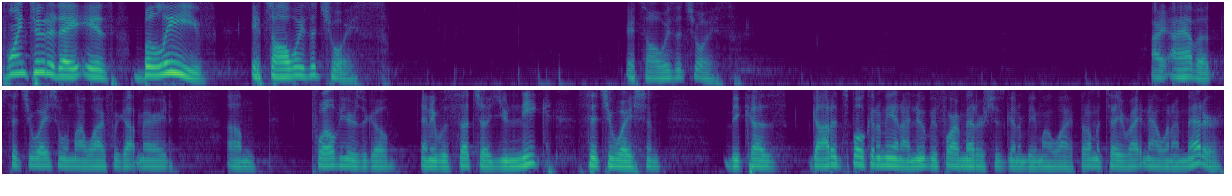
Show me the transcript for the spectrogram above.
point two today is believe. It's always a choice. It's always a choice. I, I have a situation with my wife. We got married um, 12 years ago, and it was such a unique situation because God had spoken to me, and I knew before I met her she was going to be my wife. But I'm going to tell you right now, when I met her,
